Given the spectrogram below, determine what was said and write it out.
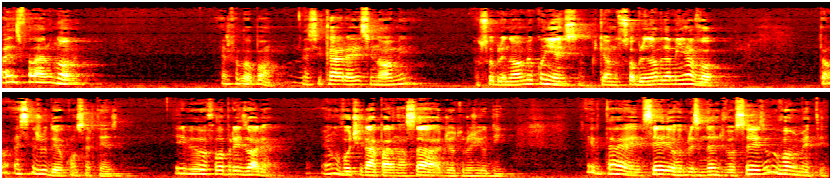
Aí eles falaram o nome. Ele falou, bom, esse cara, esse nome, o sobrenome eu conheço, porque é o sobrenome da minha avó. Então, esse é judeu, com certeza. Ele virou e falou para eles, olha, eu não vou tirar para Nassá de outro judeu. Ele tá, se ele é o representante de vocês, eu não vou me meter.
